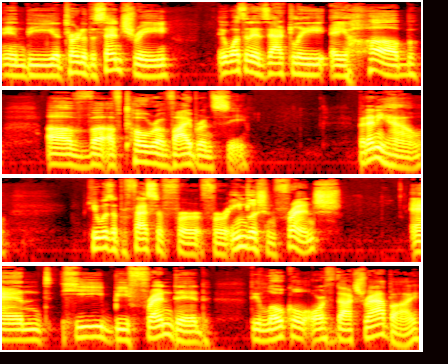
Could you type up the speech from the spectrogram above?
in the turn of the century. It wasn't exactly a hub of, uh, of Torah vibrancy. But anyhow, he was a professor for, for English and French, and he befriended the local Orthodox rabbi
